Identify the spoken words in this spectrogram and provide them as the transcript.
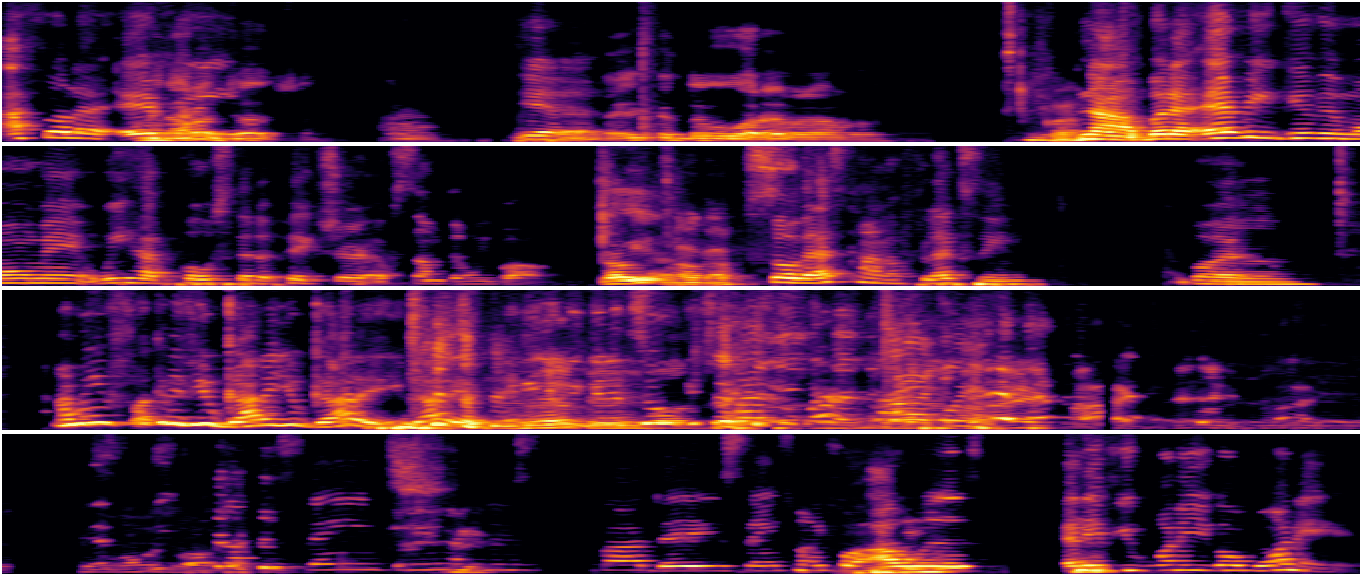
I feel like every. I, mean, I don't judge. I don't, yeah. They could do whatever. Okay. Nah, but at every given moment, we have posted a picture of something we bought. Oh yeah. Okay. So that's kind of flexing, but. Yeah. I mean, fuck it. If you got it, you got it. You got it. Nigga, you can get it too. Get your ass to work. we all got the same 365 days, same 24 mm-hmm. hours. And if you want it, you're going to want it.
